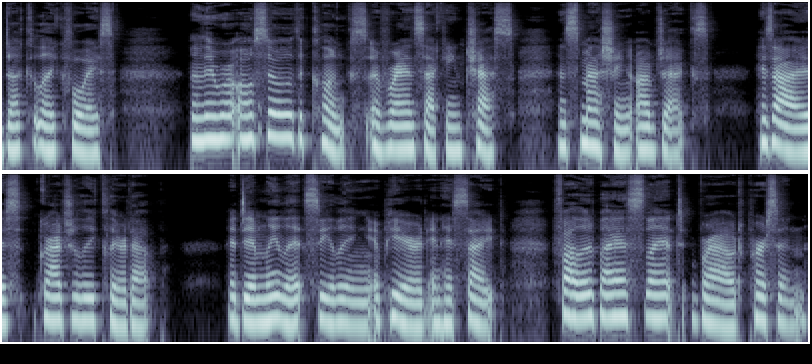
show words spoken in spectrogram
duck like voice, there were also the clunks of ransacking chests and smashing objects. His eyes gradually cleared up. A dimly lit ceiling appeared in his sight, followed by a slant browed person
